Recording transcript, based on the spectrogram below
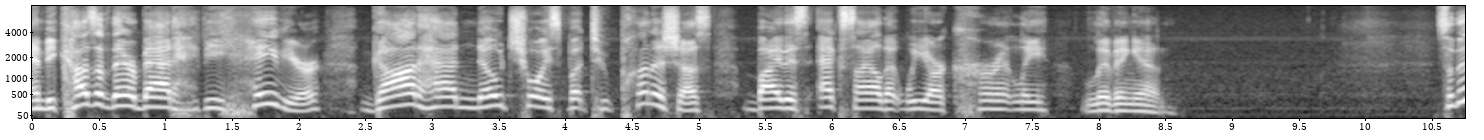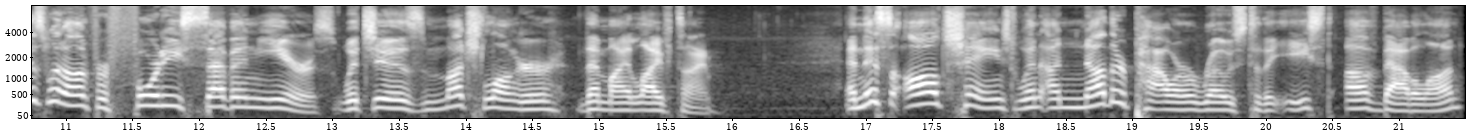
And because of their bad behavior, God had no choice but to punish us by this exile that we are currently living in. So this went on for 47 years, which is much longer than my lifetime. And this all changed when another power rose to the east of Babylon,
